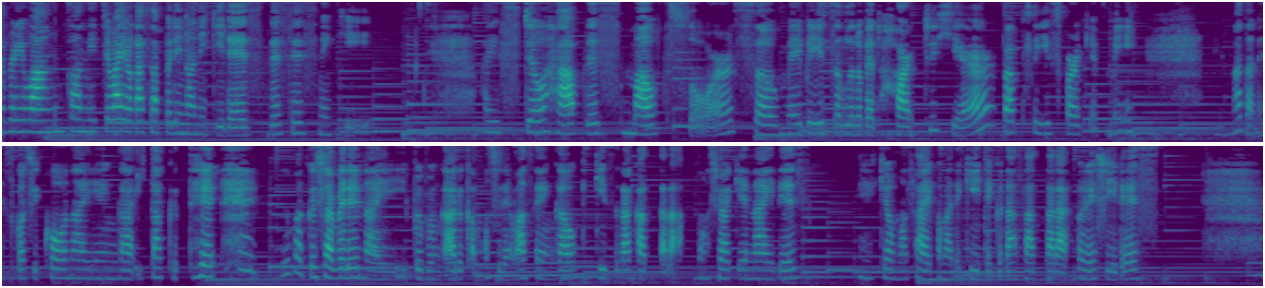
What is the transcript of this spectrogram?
everyone! こんにちは、ヨガサプリのニキです。This is Nikki. I still have this mouth sore, so maybe it's a little bit hard to hear, but please forgive me. まだね、少し口内炎が痛くて、うまく喋れない部分があるかもしれませんが、お聞きづらかったら申し訳ないです。えー、今日も最後まで聞いてくださったら嬉しいです。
